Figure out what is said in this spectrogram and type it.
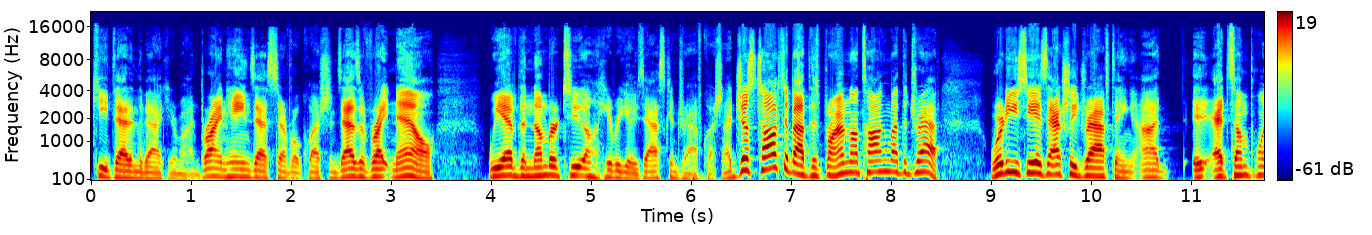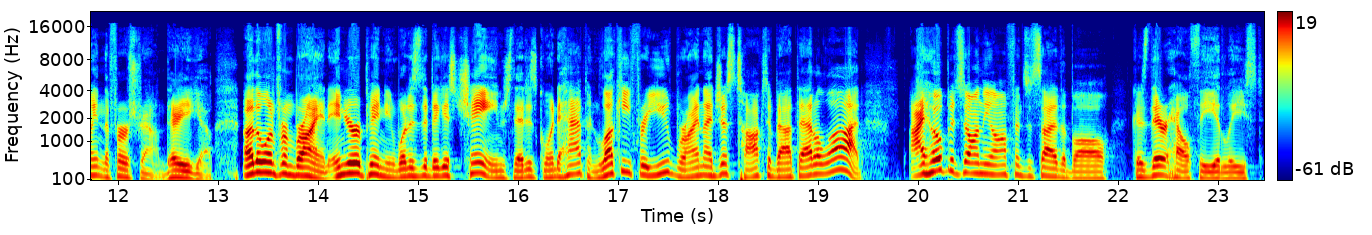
Keep that in the back of your mind. Brian Haynes asked several questions. As of right now, we have the number two. Oh, here we go. He's asking draft question. I just talked about this, Brian. I'm not talking about the draft. Where do you see us actually drafting? Uh, at some point in the first round. There you go. Other one from Brian. In your opinion, what is the biggest change that is going to happen? Lucky for you, Brian, I just talked about that a lot. I hope it's on the offensive side of the ball because they're healthy at least.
